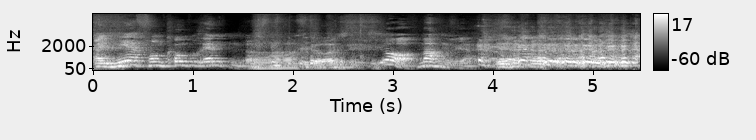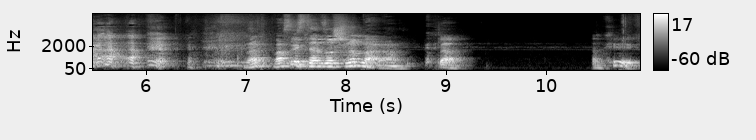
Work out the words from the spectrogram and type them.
ein Heer von Konkurrenten. Gott. Ja, machen wir. ne? Was ist denn so schlimm daran? Klar. Okay.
